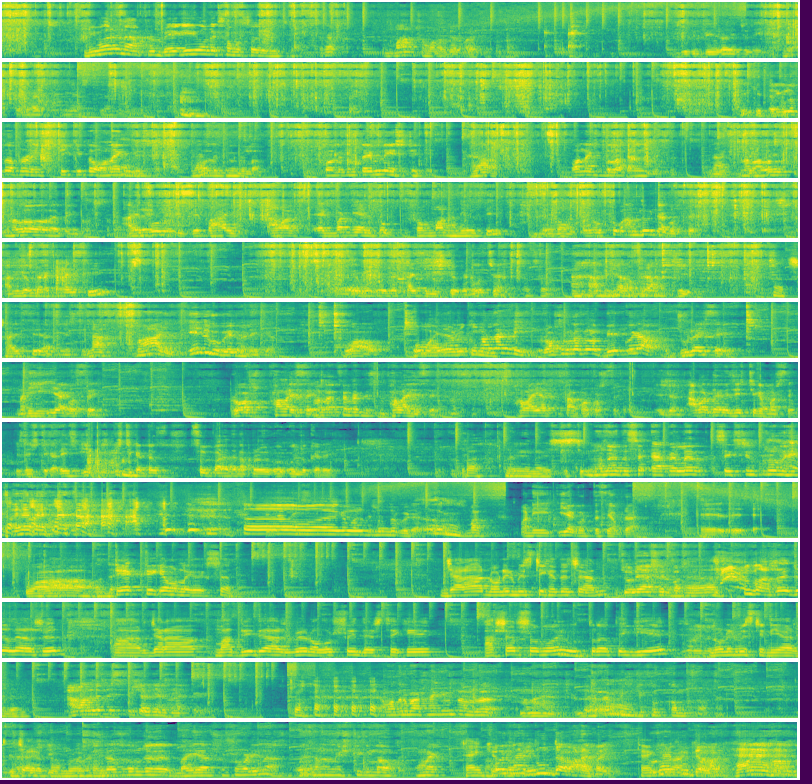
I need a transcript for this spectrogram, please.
বিমানে না আপনার ব্যাগেই অনেক সমস্যা হয়ে গেছে। মান সমানোর ব্যাপার আছে না। যদি বেরোয় যদি কিছু একটা ভাই নিয়ে আসতে আমি। এগুলো তো আপনার স্টিকি তো অনেক দিছে পলিথিনগুলো পলিথিন তো এমনি স্টিকি হ্যাঁ। অনেকগুলো কাজ দিছে। না ভালো ভালো র্যাপিং করছে। আমি বলছি যে ভাই আমার একবার নিয়ে আমি খুব সম্মান হানিয়েছি এবং খুব আন্তরিকতা করতে আমি যখন একটা খাইছি এবং ওইটা খাইছি মিষ্টি ওখানে বুঝছেন? আচ্ছা। আমি আর আচ্ছা। খাইছি আর নিয়েছি না ভাই এইটুকু বের হয় নাকি? ওয়াও ও না, এটা ওরকম কি না। জানি রসগোল্লা গুলো বের করে ঝুলাইছে। মানে ইয়া করছে। রস ফালাইছে। ফালাই ফেলে দিছে। ফালাই দিছে। ফালাইয়া তারপর করছে। এই জন্য আবার দেখেন যে স্টিকার মারছে। এই যে স্টিকার এই স্টিকারটা ছবি পারে দেন আপনার ওই- লোকের। মনে হইতেছে অ্যাপেলের সিক্সটিন প্রো ম্যাক্স সুন্দর করে মানে ইয়া করতেছি আমরা। ওয়াও দেখতে কেমন লাগে দেখছেন? যারা ননির মিষ্টি খেতে চান চলে আসেন বাসায়। চলে আসেন। আর যারা মাদ্রিদে আসবেন অবশ্যই দেশ থেকে আসার সময় উত্তরাতে গিয়ে ননির মিষ্টি নিয়ে আসবেন। আমাদের স্পেশাল বাসায় কিন্তু আমরা মানে মিষ্টি খুব কম খাওয়া হয়। যাই হোক আমরা এখন সিরাজগঞ্জে ভাইয়ার শ্বশুরবাড়ি না ওইখানে মিষ্টি গুলো অনেক থ্যাংক ইউ ওইখানে দুধ বানায় ভাই। দুধ দেওয়া বানায়। হ্যাঁ হ্যাঁ।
